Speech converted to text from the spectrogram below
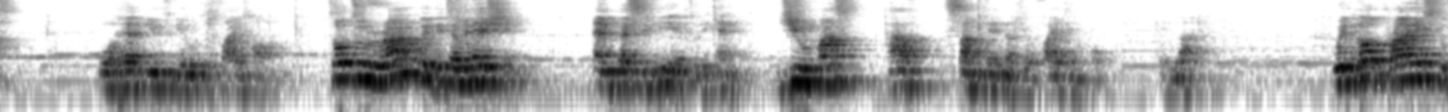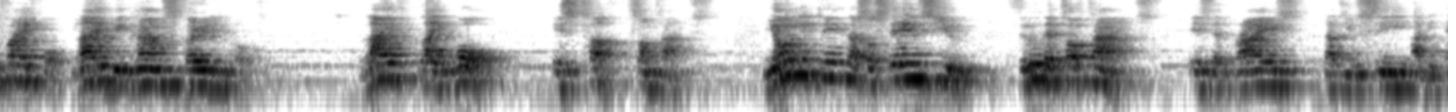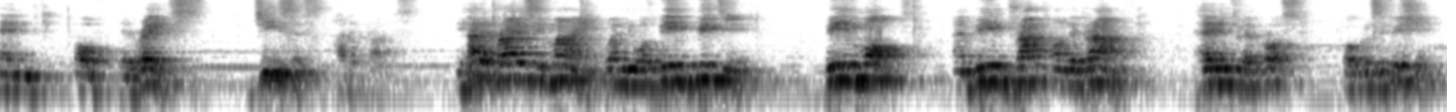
will help you to be able to fight on. So to run with determination and persevere to the end, you must have something that you're fighting for in life. With no prize to fight for, life becomes very difficult. Life, like war, is tough sometimes. The only thing that sustains you through the tough times is the prize that you see at the end of the race. Jesus had a prize. He had a prize in mind when he was being beaten, being mocked, and being dragged on the ground, heading to the cross for crucifixion.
